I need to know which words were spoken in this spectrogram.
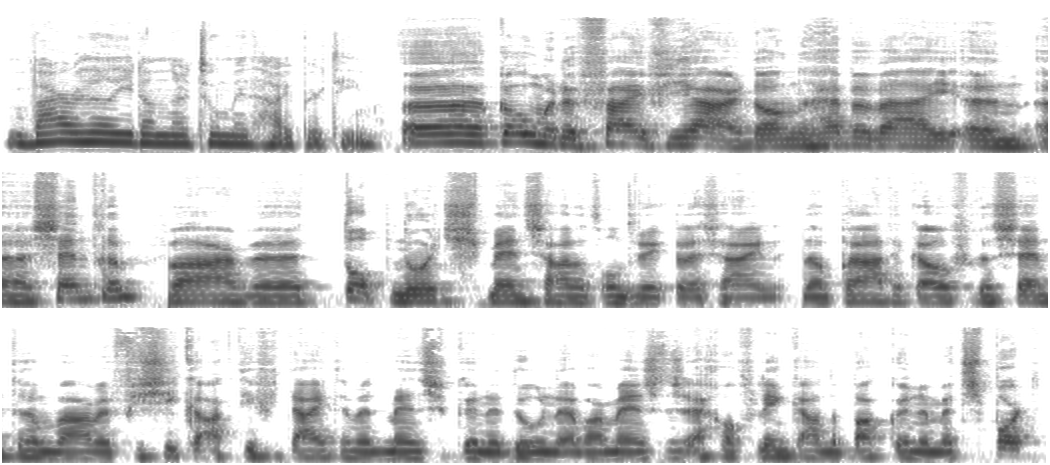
waar wil je dan naartoe met Hyperteam? Uh, komende vijf jaar, dan hebben wij een uh, centrum waar we top-notch mensen aan het ontwikkelen zijn. Dan praat ik over een centrum waar we fysieke activiteiten met mensen kunnen doen en waar mensen dus echt wel flink aan de bak kunnen met sport.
